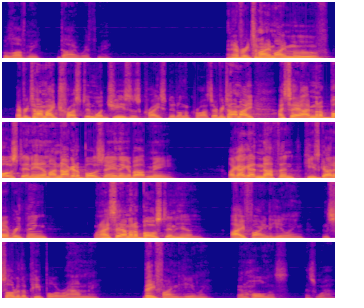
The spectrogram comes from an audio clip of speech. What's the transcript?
who love me die with me. And every time I move Every time I trust in what Jesus Christ did on the cross, every time I, I say I'm going to boast in Him, I'm not going to boast anything about me. Like I got nothing, He's got everything. When I say I'm going to boast in Him, I find healing, and so do the people around me. They find healing and wholeness as well.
